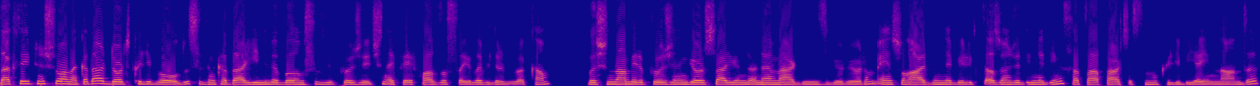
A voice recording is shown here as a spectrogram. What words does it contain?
Duct Tape'in şu ana kadar dört klibi oldu. Sizin kadar yeni ve bağımsız bir proje için epey fazla sayılabilir bu rakam. Başından beri projenin görsel yönüne önem verdiğinizi görüyorum. En son albümle birlikte az önce dinlediğiniz Hata parçasının klibi yayınlandı.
